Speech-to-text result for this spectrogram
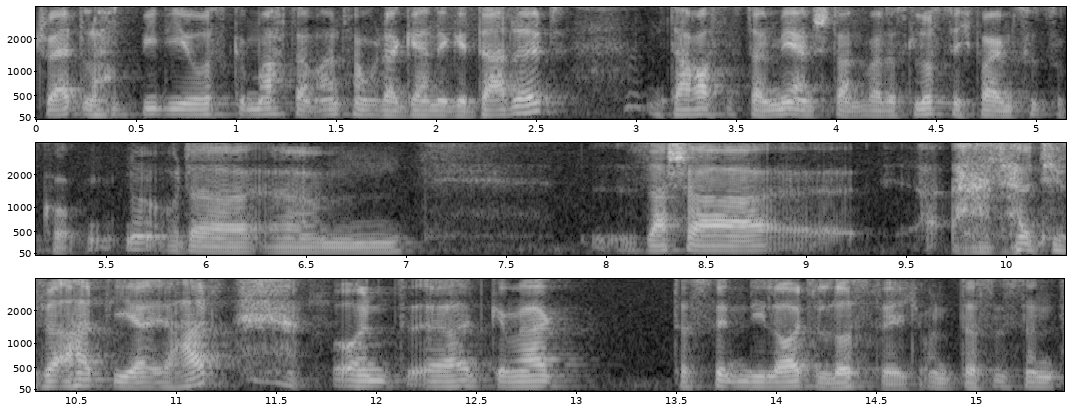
Dreadlock-Videos gemacht am Anfang oder gerne gedaddelt. Und daraus ist dann mehr entstanden, weil das lustig war, ihm zuzugucken. Ne? Oder ähm, Sascha äh, hat halt diese Art, die er hat und äh, hat gemerkt, das finden die Leute lustig. Und das ist dann,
